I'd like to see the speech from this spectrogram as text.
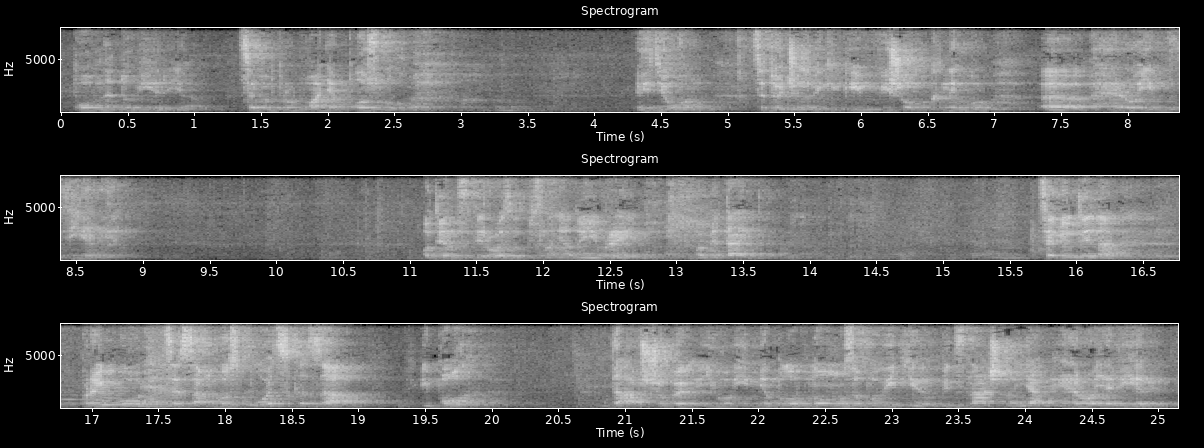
повне довір'я. Це випробування послуху. Гедіон це той чоловік, який ввійшов в книгу е, героїв віри. 11 розділ післання до євреїв. Пам'ятаєте? Це людина, про яку це сам Господь сказав, і Бог дав, щоб його ім'я було в новому заповіті відзначено як героя віри.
